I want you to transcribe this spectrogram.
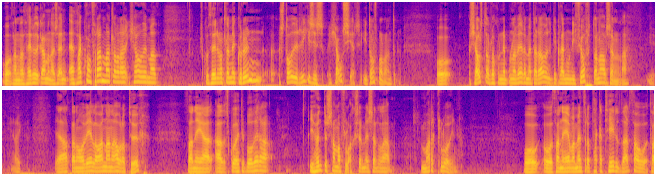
Og þannig að þeir höfðu gaman að þessu. En, en það kom fram allavega hjá þeim að sko þeir eru náttúrulega með grunn stóðir ríkisins hjá sér í dómsmálavændunum og sjálfstaflokkurinn er búin að vera með þetta ráðunliti hvað er núna í 14 ár sannlega eða allan á að vel á annan áratug. Þannig að, að sko þetta er búið að vera í höndur sama flokk sem er sannlega marklofin og, og þannig ef að menn þurfa að taka til þar þá, þá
